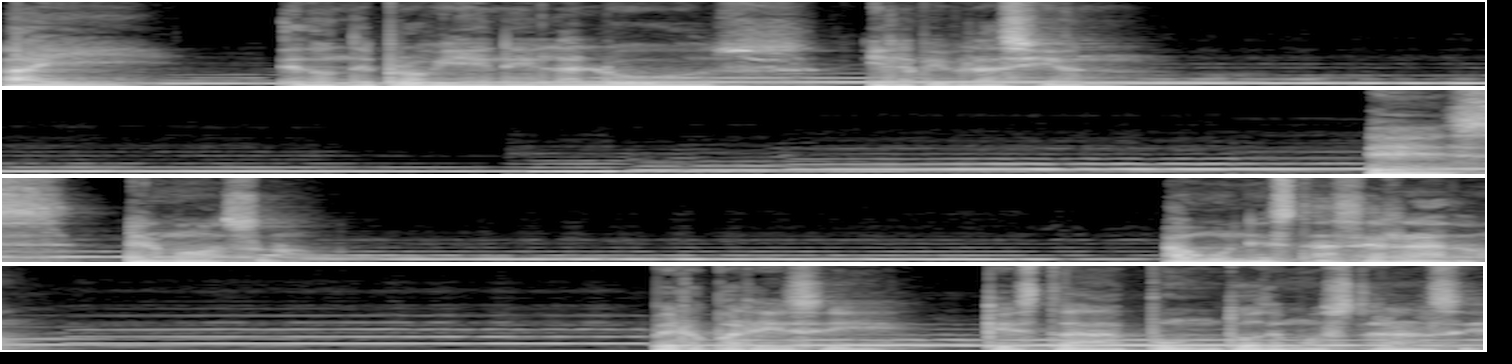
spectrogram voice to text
Ahí de donde proviene la luz y la vibración. Es hermoso. Aún está cerrado, pero parece que está a punto de mostrarse.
